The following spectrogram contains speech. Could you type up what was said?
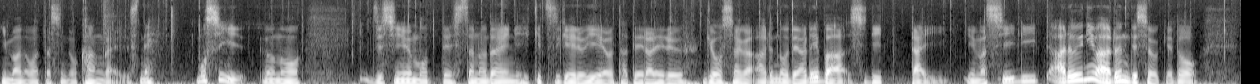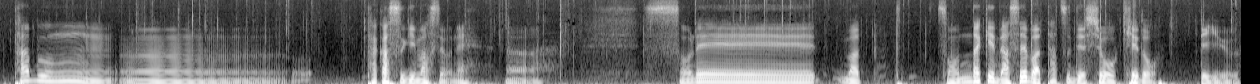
今の私の考えですね。もしその自信を持って下の台に引き継げる家を建てられる業者があるのであれば知りたい。今知りあるにはあるんでしょうけど多分うん高すぎますよね。うん、それ、まあ、そんだけ出せば立つでしょうけどっていう、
